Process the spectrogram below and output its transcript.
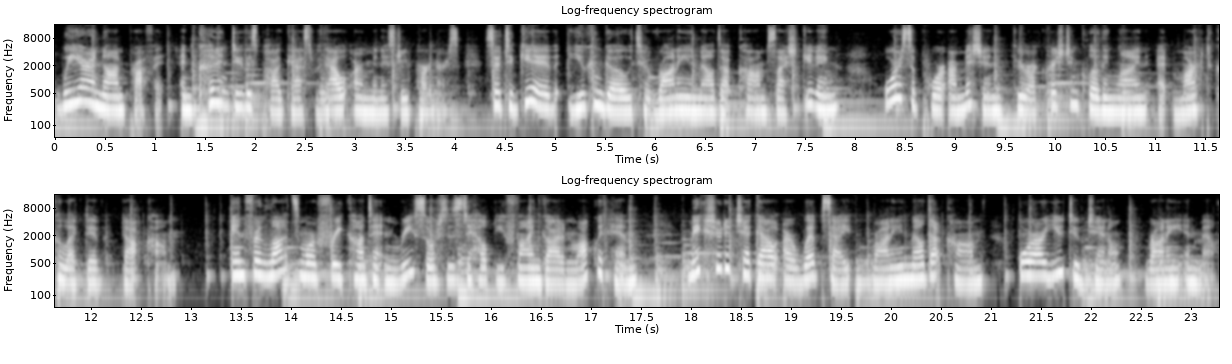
We are a nonprofit and couldn't do this podcast without our ministry partners. So to give, you can go to ronnieandmel.com slash giving or support our mission through our Christian clothing line at markedcollective.com. And for lots more free content and resources to help you find God and walk with Him, make sure to check out our website, ronnieandmel.com, or our YouTube channel, Ronnie and Mel.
